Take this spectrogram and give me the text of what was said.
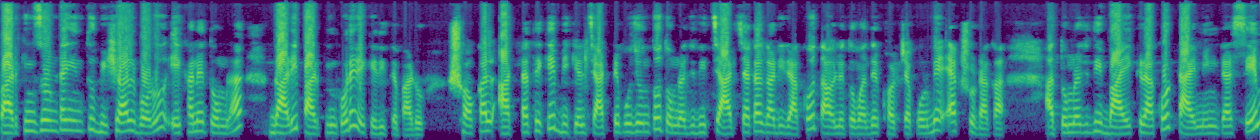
পার্কিং জোনটা কিন্তু বিশাল বড়, এখানে তোমরা গাড়ি পার্কিং করে রেখে দিতে পারো। সকাল আটটা থেকে বিকেল চারটে পর্যন্ত তোমরা যদি চার চাকা গাড়ি রাখো, তাহলে তোমাদের খরচা পড়বে একশো টাকা। আর তোমরা যদি বাইক রাখো, টাইমিংটা সেম,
